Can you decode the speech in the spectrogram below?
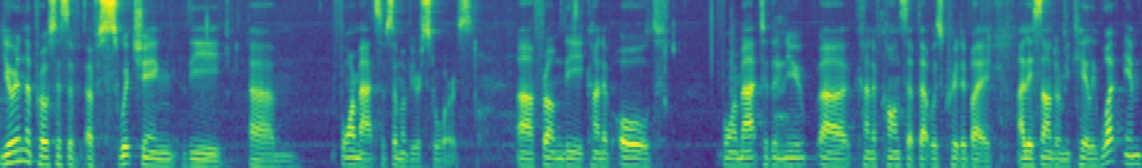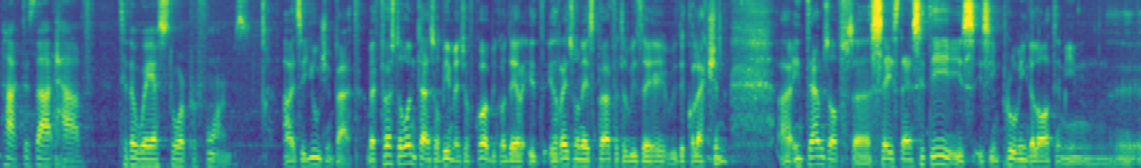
You're in the process of, of switching the um, formats of some of your stores uh, from the kind of old format to the new uh, kind of concept that was created by Alessandro Michele. What impact does that have to the way a store performs? Uh, it's a huge impact. But first of all, in terms of image, of course, because it, it, resonates perfectly with the, with the collection. Uh, in terms of uh, sales density, is is improving a lot. I mean, uh,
